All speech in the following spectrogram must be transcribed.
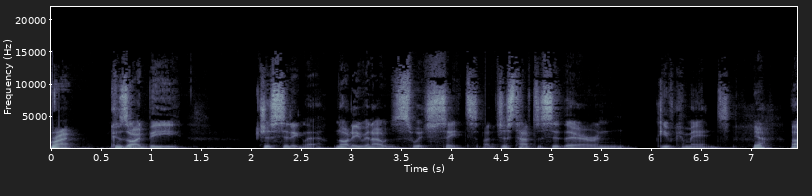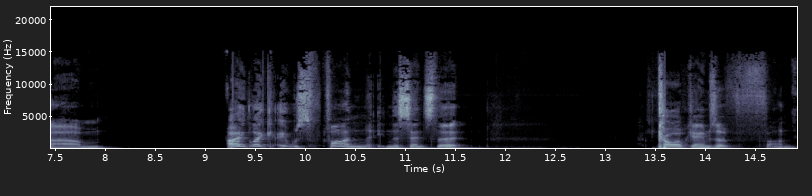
Right. because I'd be just sitting there, not even able to switch seats. I'd just have to sit there and give commands. Yeah. Um, I like it was fun in the sense that co-op games are fun,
